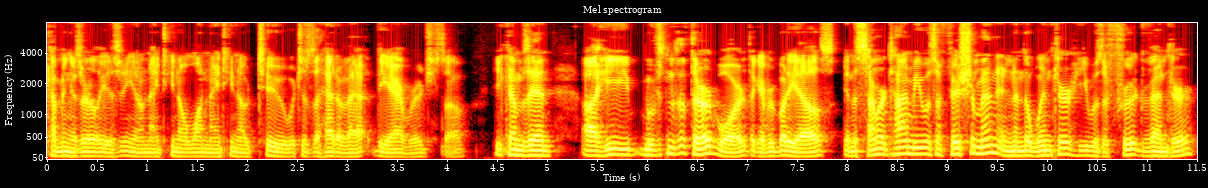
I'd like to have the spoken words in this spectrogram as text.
coming as early as you know 1901, 1902, which is ahead of the average. So he comes in. Uh, he moves into the third ward, like everybody else. In the summertime, he was a fisherman, and in the winter, he was a fruit vendor,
